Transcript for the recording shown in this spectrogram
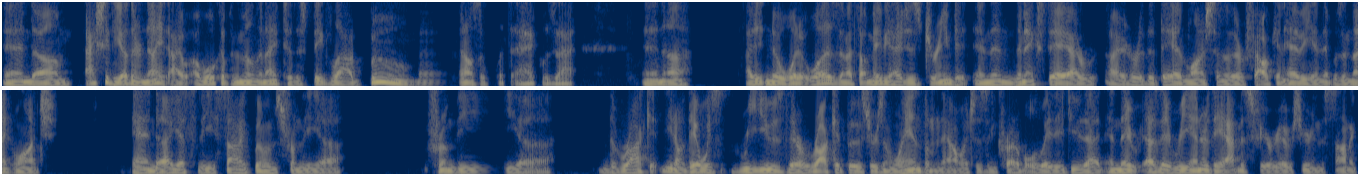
And um, actually, the other night, I, I, woke up in the middle of the night to this big loud boom, and I was like, "What the heck was that?" And uh, I didn't know what it was, and I thought maybe I just dreamed it. And then the next day, I I heard that they had launched some of their Falcon Heavy, and it was a night launch. And uh, I guess the sonic booms from the uh, from the uh, the rocket, you know, they always reuse their rocket boosters and land them now, which is incredible the way they do that. And they as they re-enter the atmosphere, I was hearing the sonic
